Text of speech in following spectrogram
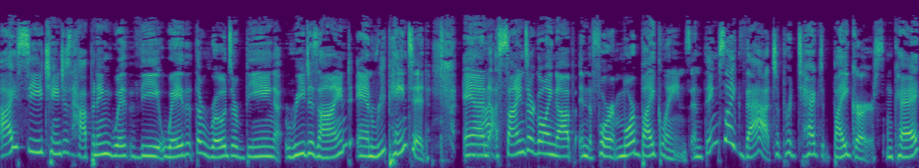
I see changes happening with the way that the roads are being redesigned and repainted and Yeah. signs are going up in the, for more bike bike lanes and things like that to protect bikers. Okay.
